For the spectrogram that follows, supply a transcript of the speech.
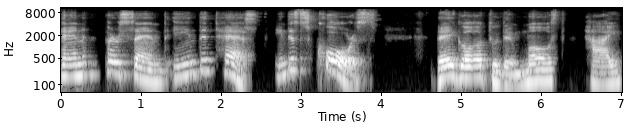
10% in the test, in the scores, they go to the most high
